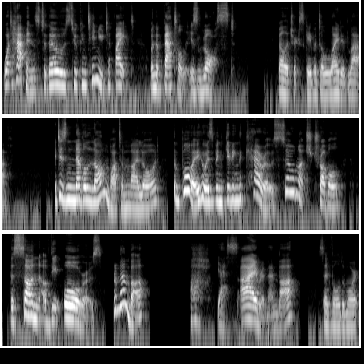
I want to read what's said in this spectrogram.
what happens to those who continue to fight when the battle is lost? Bellatrix gave a delighted laugh. It is Neville Longbottom, my lord, the boy who has been giving the Carrows so much trouble, the son of the Aurors. Remember? Ah, yes, I remember, said Voldemort,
